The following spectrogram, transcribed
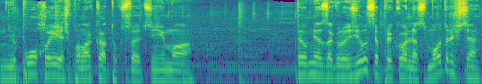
Неплохо едешь по накату, кстати, нема. Ты у меня загрузился, прикольно смотришься.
